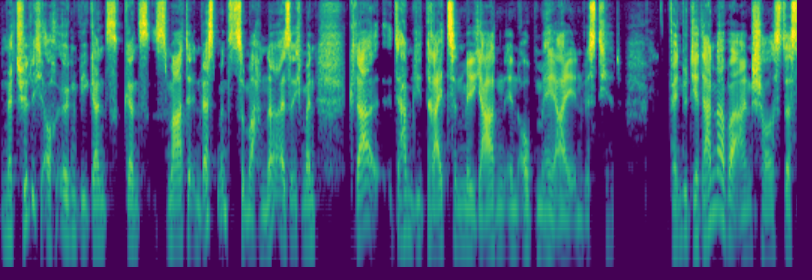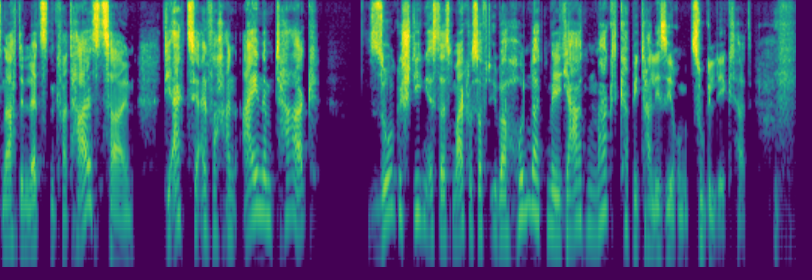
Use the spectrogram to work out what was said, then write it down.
natürlich auch irgendwie ganz, ganz smarte Investments zu machen. Ne? Also ich meine, klar, da haben die 13 Milliarden in OpenAI investiert. Wenn du dir dann aber anschaust, dass nach den letzten Quartalszahlen die Aktie einfach an einem Tag so gestiegen ist, dass Microsoft über 100 Milliarden Marktkapitalisierung zugelegt hat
